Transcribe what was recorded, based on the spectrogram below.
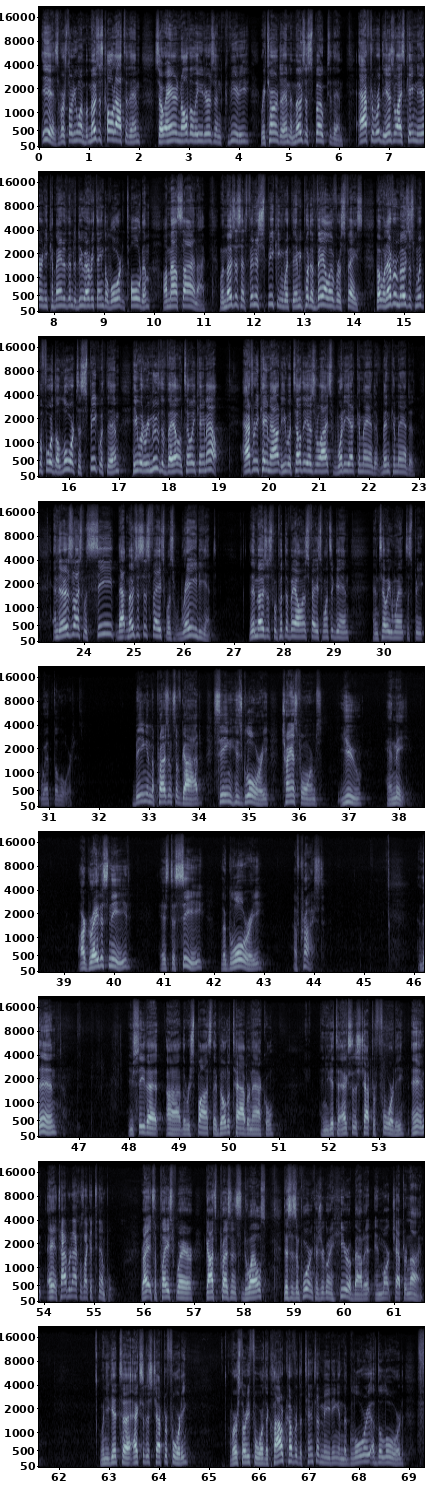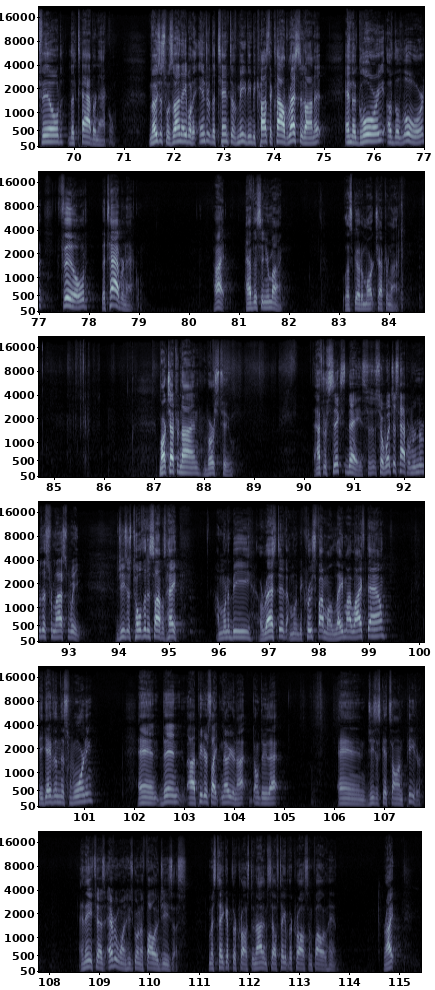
is. Verse 31 But Moses called out to them, so Aaron and all the leaders and community returned to him, and Moses spoke to them. Afterward, the Israelites came near, and he commanded them to do everything the Lord had told him on Mount Sinai. When Moses had finished speaking with them, he put a veil over his face. But whenever Moses went before the Lord to speak with them, he would remove the veil until he came out. After he came out, he would tell the Israelites what he had commanded, been commanded. And the Israelites would see that Moses' face was radiant. Then Moses would put the veil on his face once again until he went to speak with the Lord. Being in the presence of God, seeing his glory, transforms you and me. Our greatest need is to see the glory of Christ. And then you see that uh, the response they build a tabernacle, and you get to Exodus chapter 40. And a tabernacle is like a temple, right? It's a place where God's presence dwells. This is important because you're going to hear about it in Mark chapter 9. When you get to Exodus chapter 40, verse 34, the cloud covered the tent of meeting, and the glory of the Lord filled the tabernacle. Moses was unable to enter the tent of meeting because the cloud rested on it, and the glory of the Lord filled the tabernacle. All right, have this in your mind. Let's go to Mark chapter 9. Mark chapter 9, verse 2. After six days, so what just happened? Remember this from last week. Jesus told the disciples, Hey, I'm going to be arrested, I'm going to be crucified, I'm going to lay my life down. He gave them this warning. And then uh, Peter's like, No, you're not. Don't do that. And Jesus gets on Peter. And then he tells everyone who's going to follow Jesus must take up their cross, deny themselves, take up their cross, and follow him. Right?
